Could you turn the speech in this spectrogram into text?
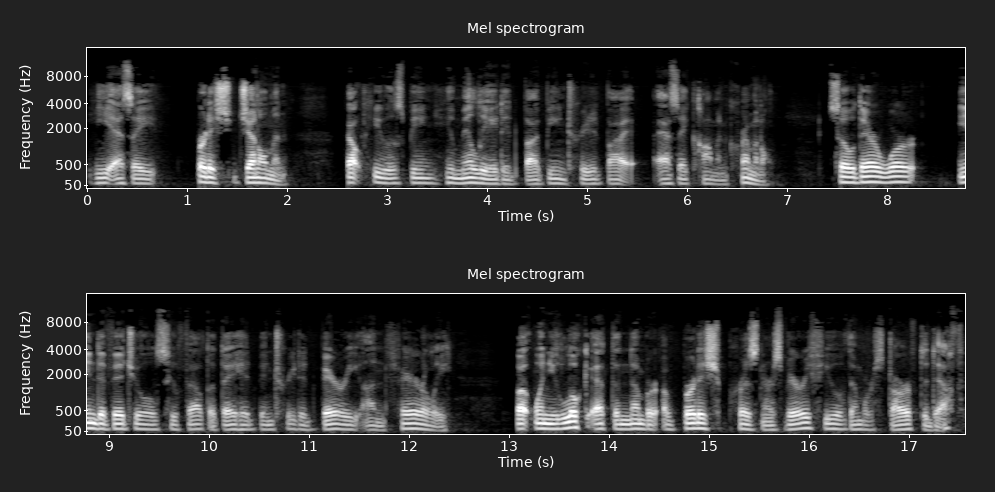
he as a British gentleman felt he was being humiliated by being treated by as a common criminal. So there were individuals who felt that they had been treated very unfairly. But when you look at the number of British prisoners, very few of them were starved to death.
